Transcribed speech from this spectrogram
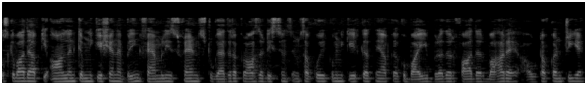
उसके बाद आपकी ऑनलाइन कम्युनिकेशन है bring families friends together across the distance इन सबको कम्युनिकेट करते हैं। आपका भाई ब्रदर फादर बाहर है आउट ऑफ़ कंट्री है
